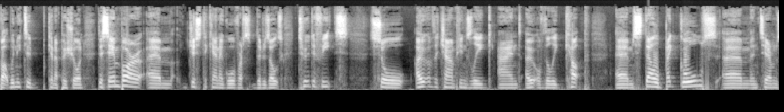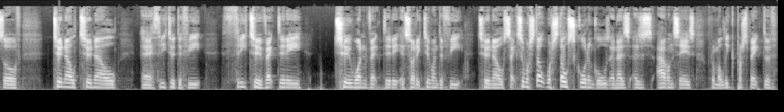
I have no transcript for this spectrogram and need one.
But we need to kind of push on. December, um, just to kind of go over the results. Two defeats. So out of the Champions League and out of the League Cup. Um, still big goals um, in terms of 2 0, 2 0, 3 2 defeat, 3 2 victory. Two one victory, uh, sorry, two one defeat, two 0 six. So we're still we're still scoring goals, and as as Allan says, from a league perspective,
